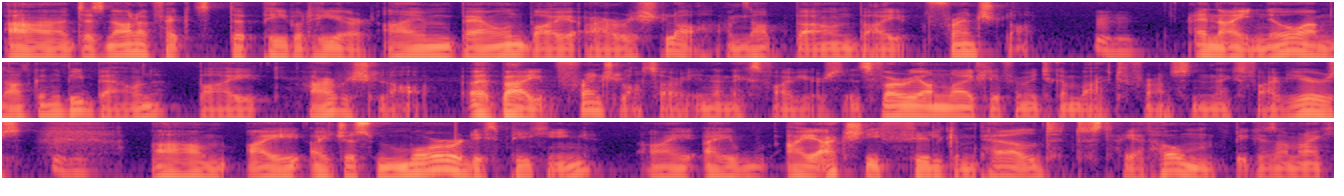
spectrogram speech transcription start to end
uh, does not affect the people here. I'm bound by Irish law. I'm not bound by French law. Mhm. And I know I'm not going to be bound by Irish law, uh, by French law, sorry, in the next five years. It's very unlikely for me to come back to France in the next five years. Mhm. Um, I, I just, morally speaking, I, I, I actually feel compelled to stay at home because I'm like,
